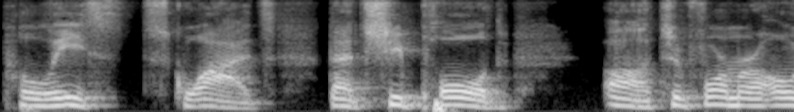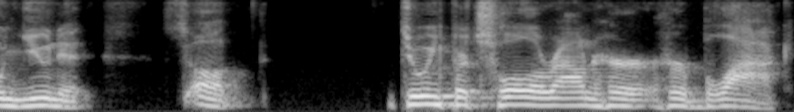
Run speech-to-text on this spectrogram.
police squads that she pulled uh, to form her own unit, uh, doing patrol around her her block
